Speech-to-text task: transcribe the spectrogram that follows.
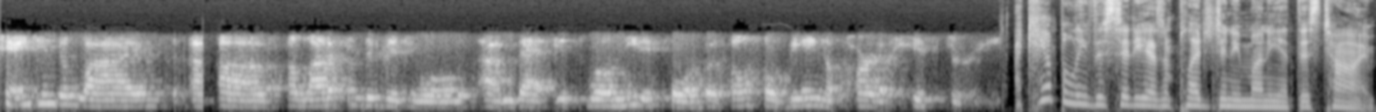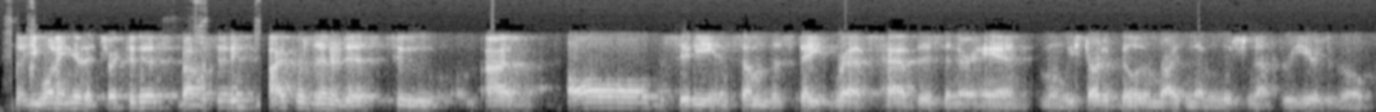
changing the lives of a lot of individuals um, that it's well needed for, but also being a part of history. I can't believe the city hasn't pledged any money at this time. So you want to hear the trick to this about the city? I presented this to I, all the city and some of the state reps have this in their hand. When we started building Rising Evolution now three years ago,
